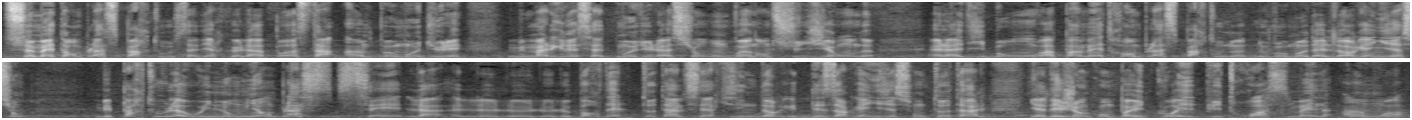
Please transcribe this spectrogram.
se mettent en place partout. C'est-à-dire que la Poste a un peu modulé. Mais malgré cette modulation. On voit dans le sud Gironde, elle a dit bon, on va pas mettre en place partout notre nouveau modèle d'organisation, mais partout là où ils l'ont mis en place, c'est le, le, bordel total. C'est-à-dire qu'ils ont une désorganisation totale. Il y a des gens qui n'ont pas eu de courrier depuis trois semaines, un mois.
